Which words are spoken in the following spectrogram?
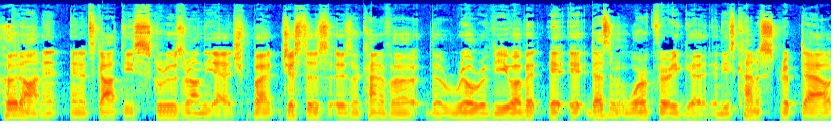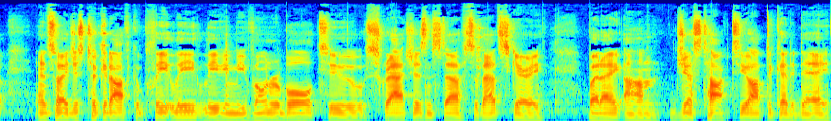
hood on it, and it's got these screws around the edge. But just as, as a kind of a the real review of it, it, it doesn't work very good. And these kind of stripped out, and so I just took it off completely, leaving me vulnerable to scratches and stuff, so that's scary. But I um, just talked to Opteka today,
